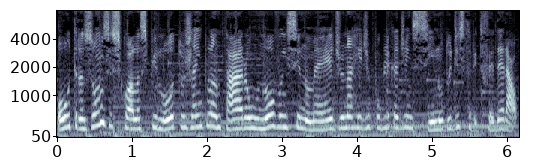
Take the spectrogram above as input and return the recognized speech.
outras 11 escolas piloto já implantaram o novo ensino médio na rede pública de ensino do Distrito Federal.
